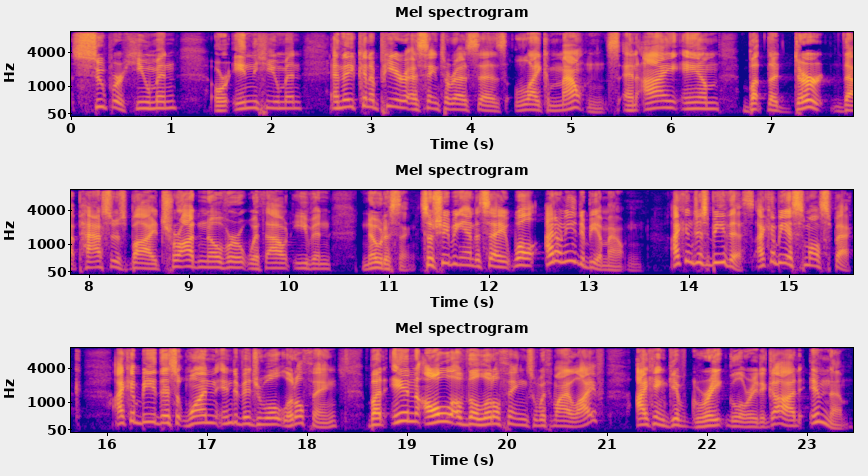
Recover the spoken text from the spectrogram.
superhuman or inhuman, and they can appear, as St. Therese says, like mountains. And I am but the dirt that passersby trodden over without even noticing. So she began to say, Well, I don't need to be a mountain. I can just be this. I can be a small speck. I can be this one individual little thing, but in all of the little things with my life, I can give great glory to God in them.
